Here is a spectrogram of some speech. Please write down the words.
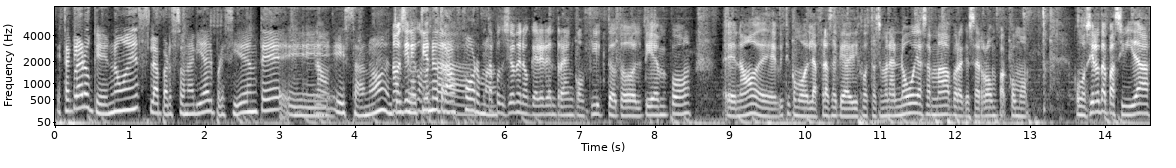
está claro que no es la personalidad del presidente eh, No. esa, ¿no? Entonces no, tiene esta- otra forma. Esta posición de no querer entrar en conflicto todo el tiempo, eh, ¿no? De, Viste como la frase que dijo esta semana, no voy a hacer nada para que se rompa, como, como cierta pasividad.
